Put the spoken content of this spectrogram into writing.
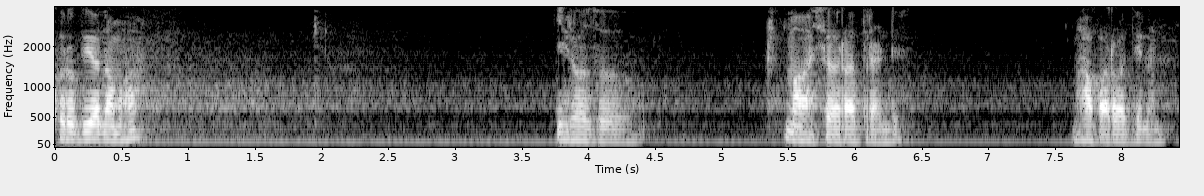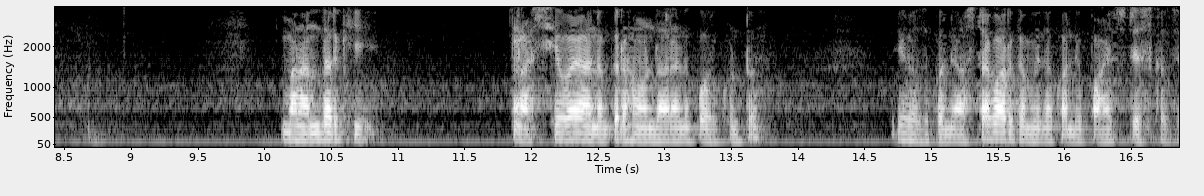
గురుభ్యో నమ. ఈరోజు మహాశివరాత్రి అండి మహాపర్వదినం. మనందరికీ ఆ శివ అనుగ్రహం ఉండాలని కోరుకుంటూ ఈరోజు కొన్ని అష్టవర్గం మీద కొన్ని పాయింట్స్ డిస్కస్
